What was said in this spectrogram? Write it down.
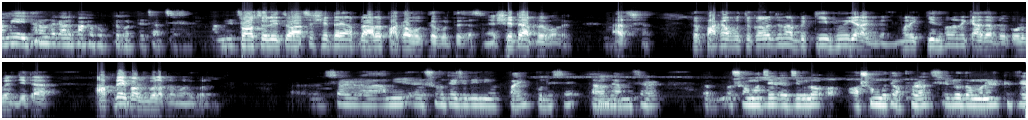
আমি এই ধারণাটাকে আরও পাকাপোক্ত করতে চাচ্ছি প্রচলিত আছে সেটাই আপনি আরও পাকাভুক্ত করতে চাচ্ছেন। সেটা আপনি বলেন। আচ্ছা তো পাকাভুক্ত করার জন্য আপনি কি ভূমিকা রাখবেন? মানে কি ধরনের কাজ আপনি করবেন যেটা আপনি পারবেন বলে আপনি মনে করেন? স্যার আমি শুরুতে যদি নিয়োগ পাই পুলিশে তাহলে আমি স্যার সমাজের যেগুলো অ- অসঙ্গতি অপরাধ সেগুলো দমনের ক্ষেত্রে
